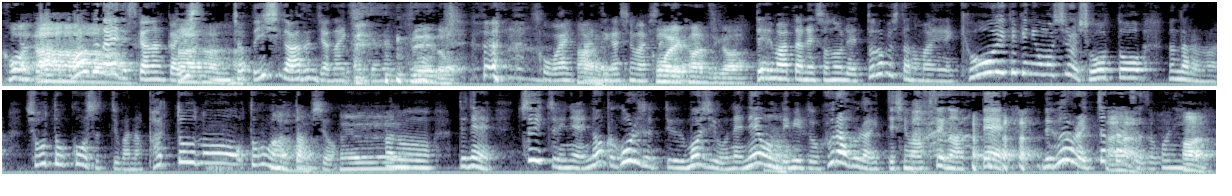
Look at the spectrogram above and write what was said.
怖い怖くないですか？なんか意志、はいはいはいちょっと意志があるんじゃないかみたいな。怖い感じがしましたはい。怖い感じが。で、またね、そのレッドロブスターの前にね、驚異的に面白いショート、なんだろうな、ショートコースっていうかな、パットのとこがあったんですよ。はい。はいあの、でね、ついついね、なんかゴルフっていう文字をね、ネオンで見ると、フラフラ行ってしまう癖があって、で、フラフラ行っちゃったんですよ、そこに。は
